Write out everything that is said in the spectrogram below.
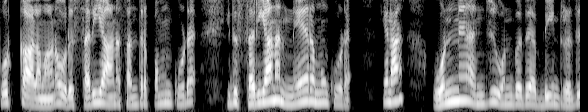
பொற்காலமான ஒரு சரியான சந்தர்ப்பமும் கூட இது சரியான நேரமும் கூட. ஏன்னா ஒன்று அஞ்சு ஒன்பது அப்படின்றது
